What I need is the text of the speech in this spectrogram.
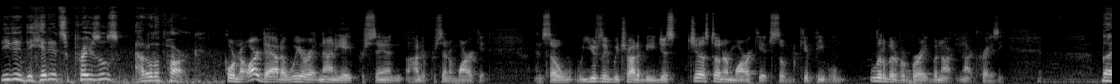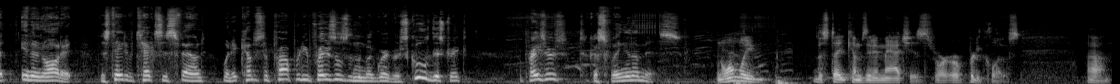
needed to hit its appraisals out of the park. According to our data, we are at 98%, 100% of market, and so we, usually we try to be just just under market, so give people a little bit of a break, but not not crazy. But in an audit, the state of Texas found when it comes to property appraisals in the McGregor School District, appraisers took a swing and a miss. Normally, the state comes in and matches, or, or pretty close. Um,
